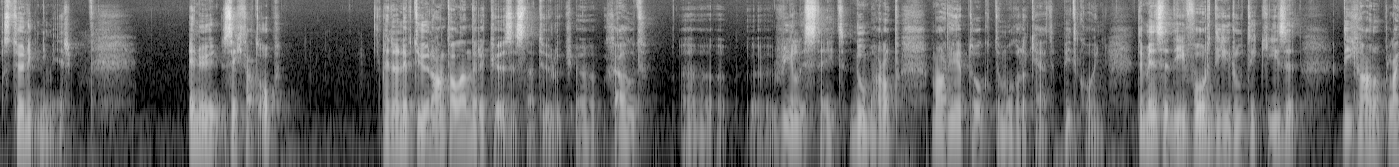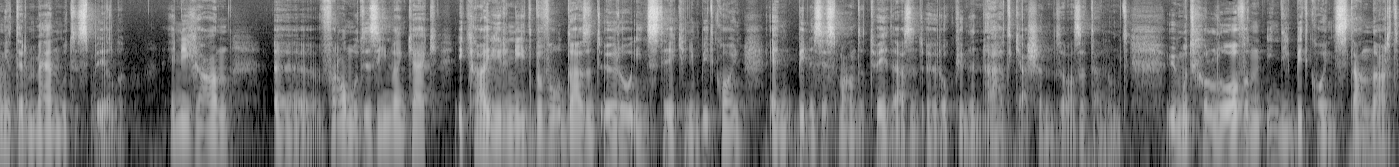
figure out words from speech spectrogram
steun ik niet meer. En u zegt dat op. En dan hebt u een aantal andere keuzes natuurlijk. Uh, goud, uh, real estate, noem maar op. Maar u hebt ook de mogelijkheid bitcoin. De mensen die voor die route kiezen, die gaan op lange termijn moeten spelen. En die gaan uh, vooral moeten zien van, kijk, ik ga hier niet bijvoorbeeld 1000 euro insteken in bitcoin en binnen zes maanden 2000 euro kunnen uitcashen, zoals het dan noemt. U moet geloven in die bitcoin standaard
